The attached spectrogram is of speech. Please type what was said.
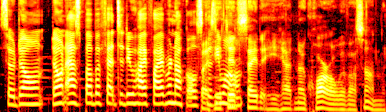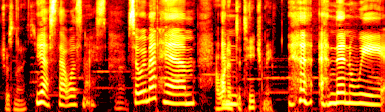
So don't don't ask Boba Fett to do high five or knuckles because he, he, did won't. say that he had no quarrel with our son, which was nice. yes, that was nice. Yeah. So we met him, I want him to teach me. and then we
